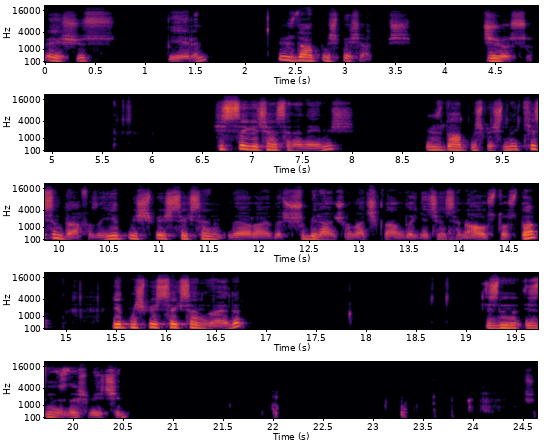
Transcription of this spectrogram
500 diyelim. Yüzde 65 artmış. Cirosu. Hisse geçen sene neymiş? Yüzde 65'inde kesin daha fazla. 75-80 liraydı. Şu bilançonun açıklandığı geçen sene Ağustos'ta 75-80 liraydı. İzin, izninizle içeyim. Şu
